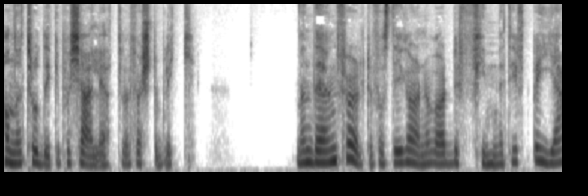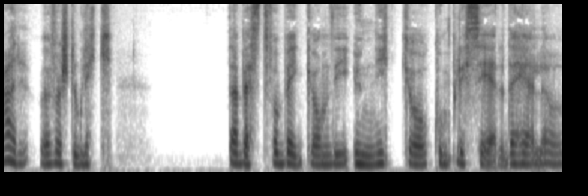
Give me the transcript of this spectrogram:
Hanne trodde ikke på kjærlighet ved første blikk, men det hun følte for Stig Arne var definitivt begjær ved første blikk. Det er best for begge om de unngikk å komplisere det hele og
